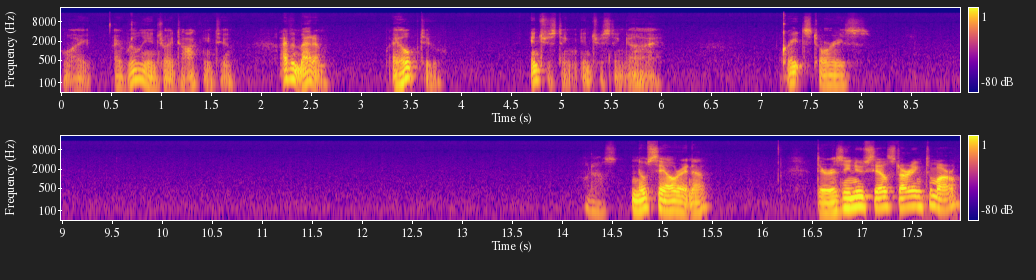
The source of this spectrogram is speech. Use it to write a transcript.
who I, I really enjoyed talking to. I haven't met him. I hope to. Interesting, interesting guy. Great stories. What else? No sale right now. There is a new sale starting tomorrow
